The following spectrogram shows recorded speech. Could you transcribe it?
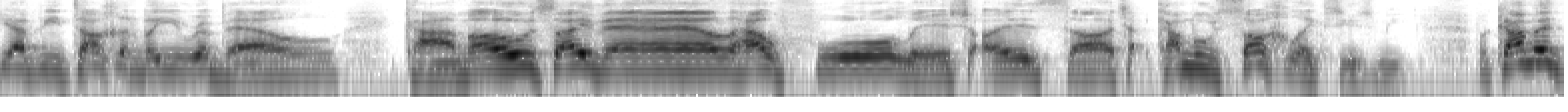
you have bitachon but you rebel, how foolish is such, kamu sachle, excuse me. But and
